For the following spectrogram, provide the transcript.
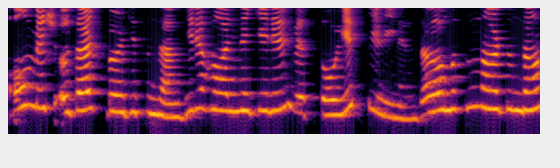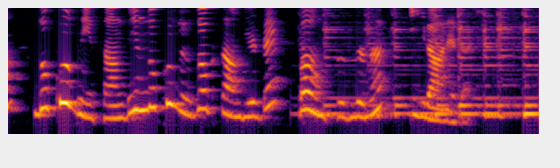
15 özel bölgesinden biri haline gelir ve Sovyet Birliği'nin dağılmasının ardından 9 Nisan 1991'de bağımsızlığını ilan eder.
